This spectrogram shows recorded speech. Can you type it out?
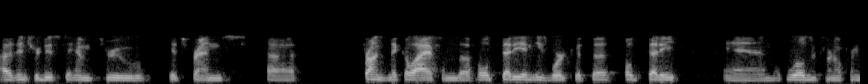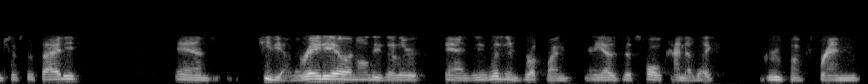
I was introduced to him through his friend uh, Franz Nicolay from the Hold Steady, and he's worked with the Hold Steady and World/Inferno Friendship Society and TV on the radio and all these other bands. And he lives in Brooklyn, and he has this whole kind of like group of friends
